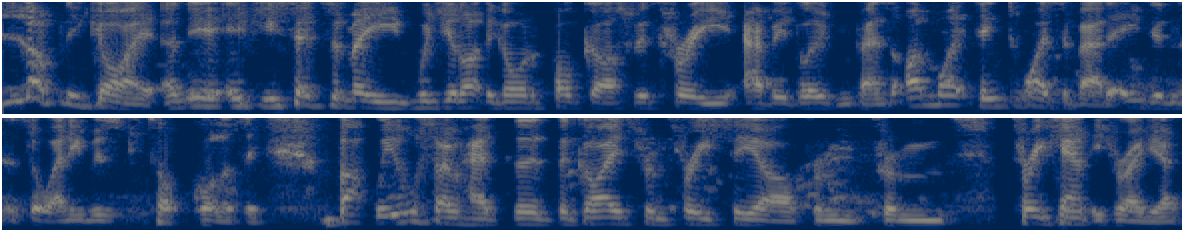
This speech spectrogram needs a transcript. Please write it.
lovely guy. And if you said to me, "Would you like to go on a podcast with three avid Luton fans?" I might think twice about it. He didn't at all, and he was top quality. But we also had the, the guys from Three CR from from Three Counties Radio,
